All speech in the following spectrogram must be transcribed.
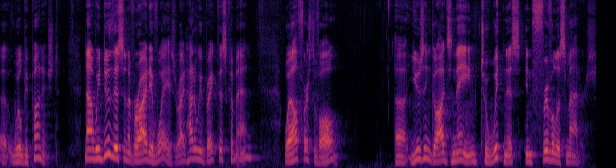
uh, will be punished. Now we do this in a variety of ways, right? How do we break this command? Well, first of all, uh, using God's name to witness in frivolous matters.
